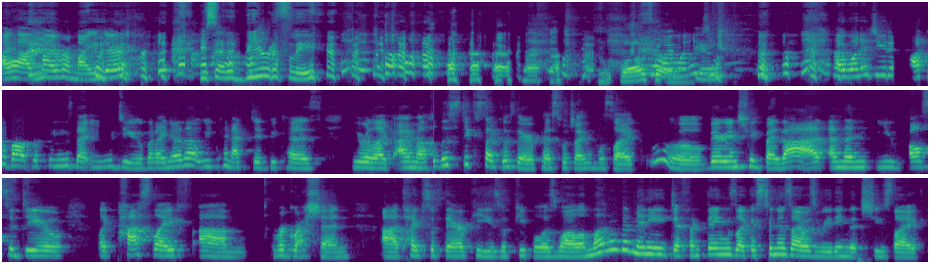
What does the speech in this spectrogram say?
I have my reminder. you said it beautifully. Welcome. So I, wanted you. I wanted you to talk about the things that you do, but I know that we connected because you were like, I'm a holistic psychotherapist, which I was like, ooh, very intrigued by that. And then you also do like past life um, regression uh, types of therapies with people as well, among the many different things. Like as soon as I was reading that she's like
